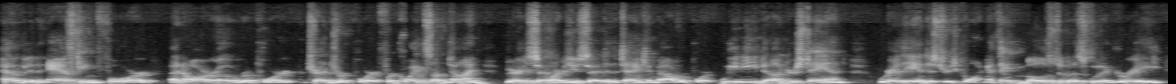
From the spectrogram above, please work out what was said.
have been asking for an RO report, trends report, for quite some time. Very similar, as you said, to the tank and valve report. We need to understand where the industry is going. I think most of us would agree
